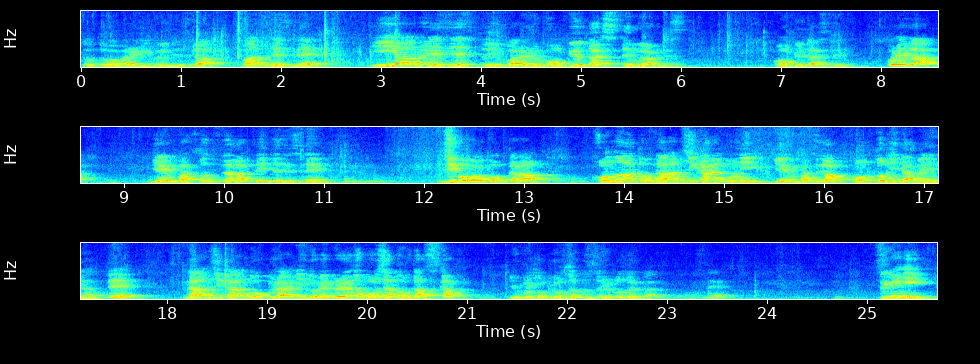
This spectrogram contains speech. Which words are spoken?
ちょっと分かりにくいんですがまずですね ERSS と呼ばれるコンピューターシステムがあるんです。コンピューターシステム。これが原発とつながっていてですね事故が起こったらこのあと何時間後に原発が本当にダメになって何時間後ぐらいにどれぐらいの放射能を出すかということを予測することになるんですね。次に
